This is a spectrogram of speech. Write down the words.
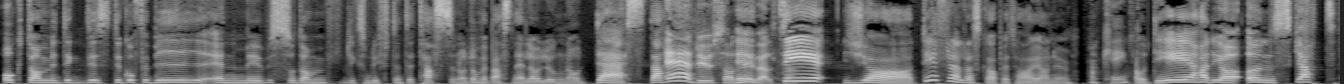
Och de, det, det, det går förbi en mus och de liksom lyfter inte tassen och de är bara snälla och lugna och dästa. Är du så nu Eh, alltså? Det, ja, det föräldraskapet har jag nu. Okej. Och det hade jag önskat.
